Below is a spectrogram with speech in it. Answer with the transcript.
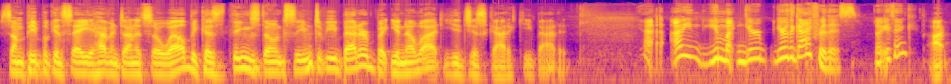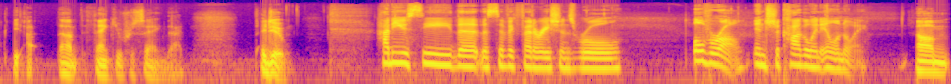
Some people can say you haven't done it so well because things don't seem to be better, but you know what? You just got to keep at it. Yeah, I mean, you you're you're the guy for this, don't you think? I, I uh, thank you for saying that. I do. How do you see the, the Civic Federation's role overall in Chicago and Illinois? Um,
